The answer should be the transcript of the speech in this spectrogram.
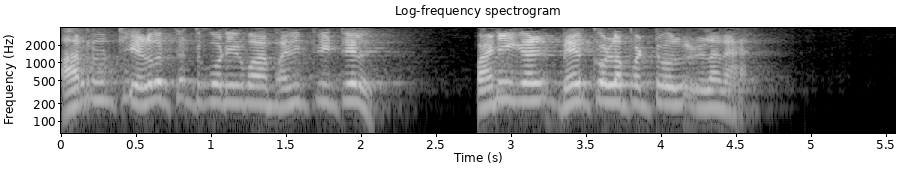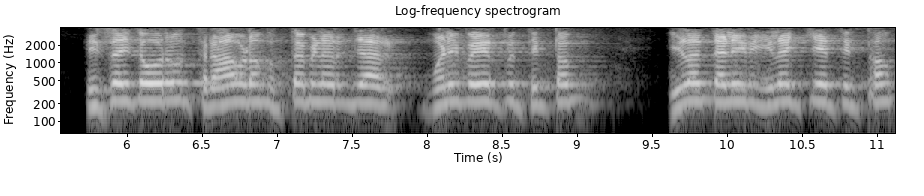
அறுநூற்றி எழுபத்தெட்டு கோடி ரூபாய் மதிப்பீட்டில் பணிகள் மேற்கொள்ளப்பட்டு உள்ளன. திசைதோறும் திராவிட முத்தமிழறிஞர் மொழிபெயர்ப்பு திட்டம் இளந்தளிர் இலக்கிய திட்டம்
